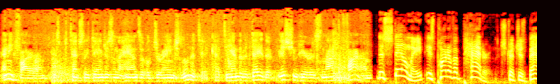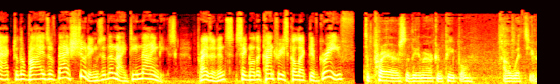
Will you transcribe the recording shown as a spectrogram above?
Any firearm is potentially dangerous in the hands of a deranged lunatic. At the end of the day, the issue here is not the firearm. The stalemate is part of a pattern that stretches back to the rise of mass shootings in the 1990s. Presidents signal the country's collective grief. The prayers of the American people are with you.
